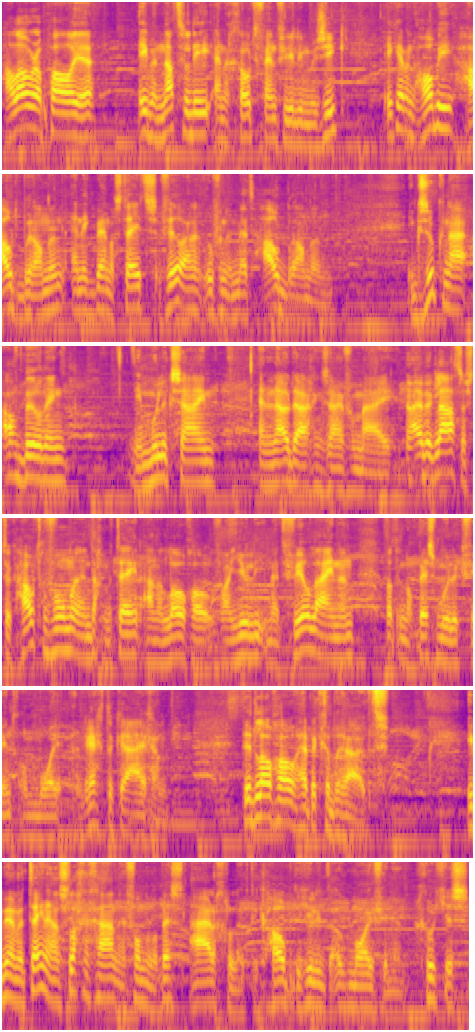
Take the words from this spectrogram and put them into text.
Hallo Rapalje, ik ben Nathalie en een groot fan van jullie muziek. Ik heb een hobby houtbranden en ik ben nog steeds veel aan het oefenen met houtbranden. Ik zoek naar afbeeldingen die moeilijk zijn en een uitdaging zijn voor mij. Nou heb ik laatst een stuk hout gevonden en dacht meteen aan een logo van jullie met veel lijnen, wat ik nog best moeilijk vind om mooi recht te krijgen. Dit logo heb ik gebruikt. Ik ben meteen aan de slag gegaan en vond het nog best aardig gelukt. Ik hoop dat jullie het ook mooi vinden. Groetjes,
